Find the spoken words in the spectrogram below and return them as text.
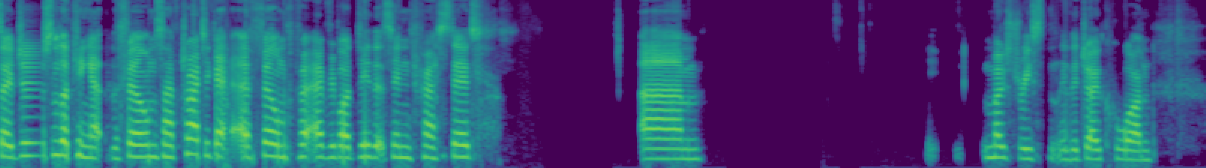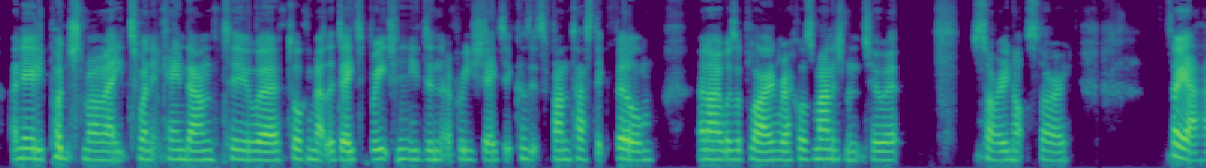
So just looking at the films, I've tried to get a film for everybody that's interested. Um, most recently, the Joker one, I nearly punched my mate when it came down to uh, talking about the data breach, and he didn't appreciate it because it's a fantastic film, and I was applying records management to it. Sorry, not sorry. So yeah,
